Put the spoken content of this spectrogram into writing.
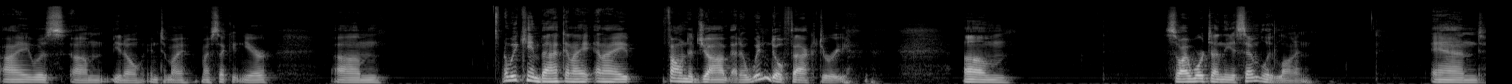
I was um, you know into my my second year, um, and we came back and I and I found a job at a window factory. um, so I worked on the assembly line. And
